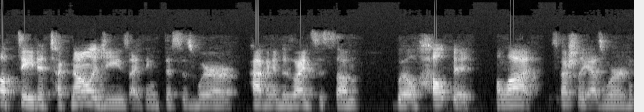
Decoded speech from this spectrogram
updated technologies, I think this is where having a design system will help it a lot, especially as we're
